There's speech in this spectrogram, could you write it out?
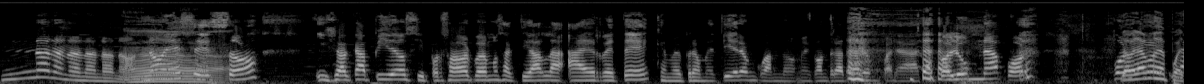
no, no, no, no, no, no, no es ah. eso. Y yo acá pido si por favor podemos activar la ART que me prometieron cuando me contrataron para la columna por... Lo hablamos después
